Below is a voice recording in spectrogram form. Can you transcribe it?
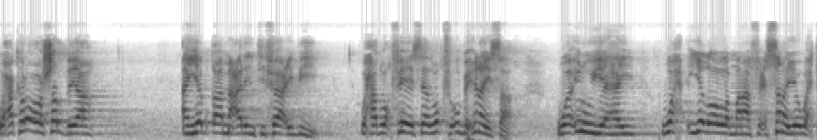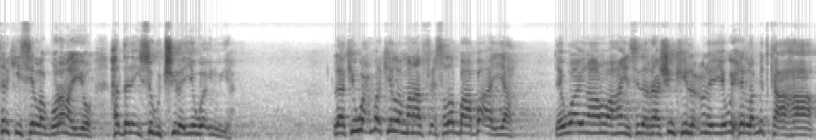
Waxaa kale oo shardi ah an yabqa maca alintifaaci bihi. Waxaad waqfiyaysa aad waqfi u bixinaysaa waa inuu yahay wax iyadoo la manaaficsanayo waxtarkiisii la guranayo haddana isagu jiraya waa inuu yahay. Laakiin wax markii la manaaficsado baaba'aya dee waa inaanu ahayn sida raashinkii la cunayay iyo wixii lamidka ahaa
